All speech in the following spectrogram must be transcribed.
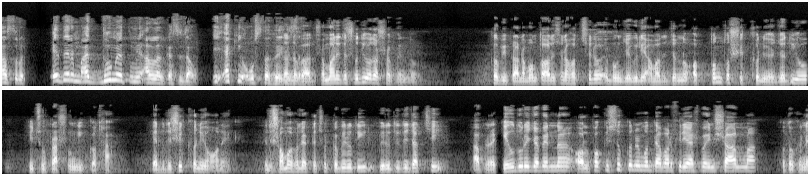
নাসর এদের মাধ্যমে তুমি আল্লাহর কাছে যাও। এই একই অবস্থা হয়ে ধন্যবাদ। সম্মানিত সুদীয় দর্শকবৃন্দ খুবই প্রাণবন্ত আলোচনা হচ্ছিল এবং যেগুলি আমাদের জন্য অত্যন্ত শিক্ষণীয় যদিও কিছু প্রাসঙ্গিক কথা। এর মধ্যে শিক্ষণীয় অনেক। কিন্তু সময় হলো একটা ছোট্ট বিরতির বিরতিতে যাচ্ছি। আপনারা কেউ দূরে যাবেন না অল্প কিছুক্ষণের মধ্যে আবার ফিরে আসব ইনশাআল্লাহ। ততক্ষণে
